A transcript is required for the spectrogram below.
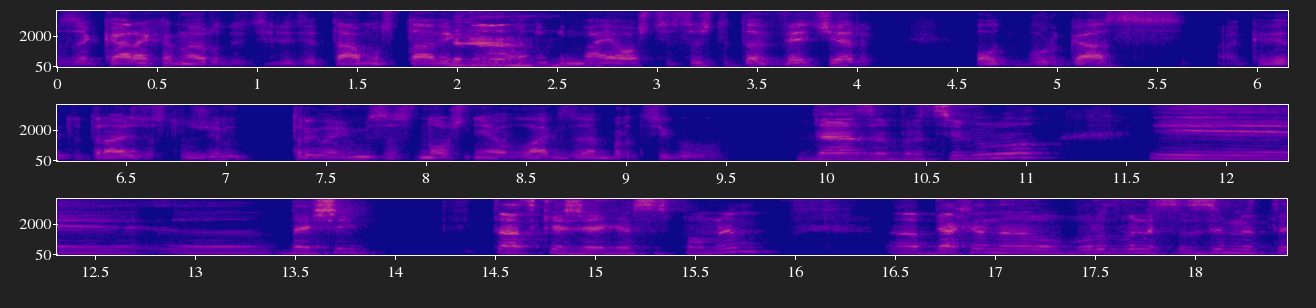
закараха на родителите там, оставиха да. и май още същата вечер от Бургас, където трябваше да служим, тръгнахме с нощния влак за Брацигово. Да, за Брацигово и е, беше татска жега, се спомням. Бяха на оборудвали с зимните,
